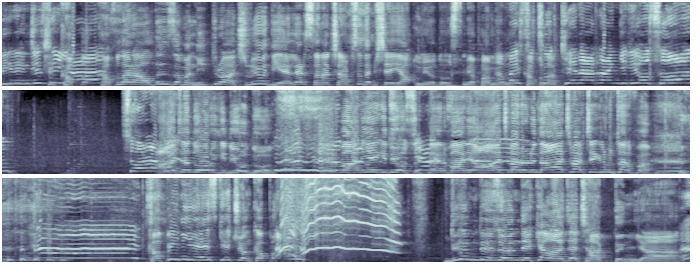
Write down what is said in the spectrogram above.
Birincisin Şimdi kapı, ya. kapılar aldığın zaman nitro açılıyor ve diğerler sana çarpsa da bir şey yapmıyor dostum. Yapamıyorlar. Ama işte kapılar. çok kenardan gidiyorsun. Sonra bir- Ağaca doğru gidiyordun. Pervaneye gidiyorsun. Pervane ağaç var önünde ağaç var. Çekil bu tarafa. Kapıyı niye es geçiyorsun? Kapı... Dümdüz öndeki ağaca çarptın ya. Girdi.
